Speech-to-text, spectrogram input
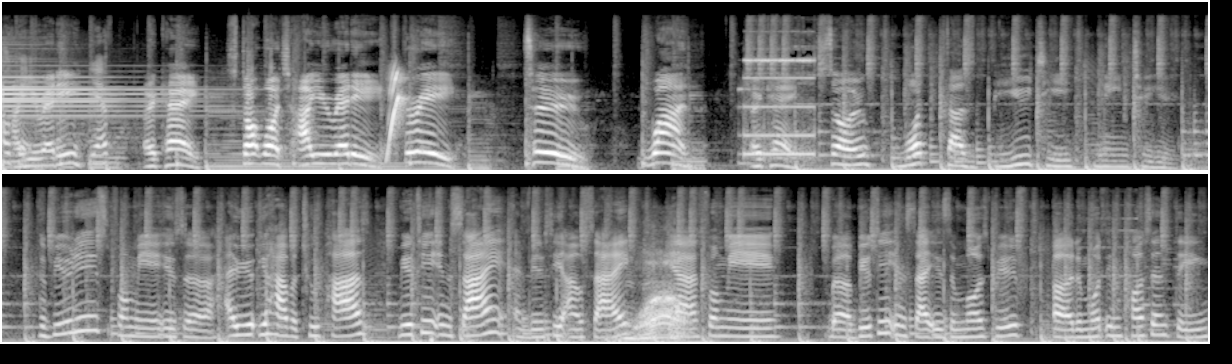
Okay. Are you ready? Yep. Okay. Stopwatch, are you ready? Three, two, one. Okay, so what does beauty mean to you? The beauty for me is uh, I- you, you have a two parts beauty inside and beauty outside. Yeah, for me, uh, beauty inside is the most beautiful, uh, the most important thing.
